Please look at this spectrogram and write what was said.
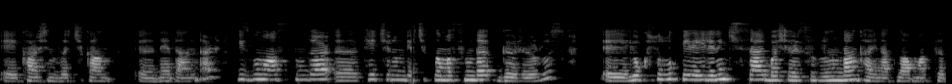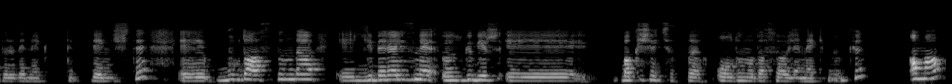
e, karşımıza çıkan e, nedenler. Biz bunu aslında e, Thatcher'ın bir açıklamasında görüyoruz e, yoksulluk bireylerin kişisel başarısızlığından kaynaklanmaktadır demek demişti. E, burada aslında e, liberalizme özgü bir e, bakış açısı olduğunu da söylemek mümkün. Ama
